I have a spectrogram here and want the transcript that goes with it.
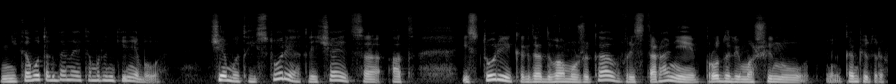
Никого тогда на этом рынке не было. Чем эта история отличается от истории, когда два мужика в ресторане продали машину э, компьютеров?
